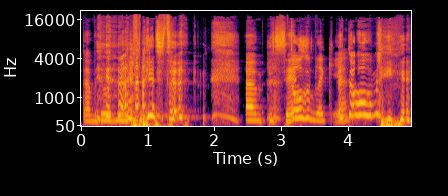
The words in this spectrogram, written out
dat bedoel ik niet met feesten. Ehm, zes... Het ogenblik, ja. Het ogenblik.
